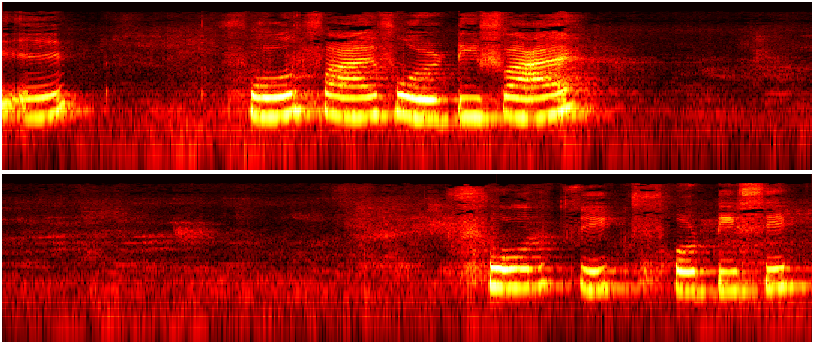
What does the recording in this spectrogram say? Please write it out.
48 4 5 45 4 6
